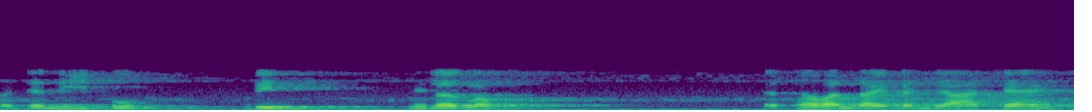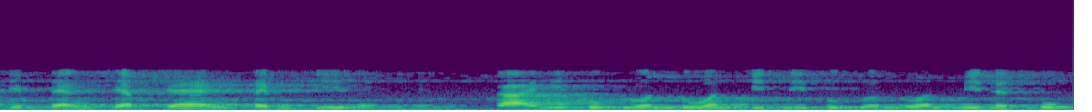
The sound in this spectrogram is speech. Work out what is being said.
มันจะหนีทุกข์ดิ้นไม่เลิกหรอก แต่ถ้าวันใดปัญญาแจ้งจิตแต่งแจ่มแจ้ง เต็มที่แล้วกายนี้ทุกข์ล้วนๆจิตนี้ทุกข์ล้วนๆมีแต่ทุกข์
